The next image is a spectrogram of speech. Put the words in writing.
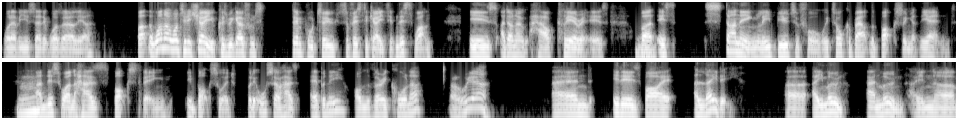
whatever you said it was earlier. But the one I wanted to show you, because we go from simple to sophisticated, and this one is I don't know how clear it is, but mm. it's stunningly beautiful. We talk about the boxing at the end, mm. and this one has boxing in boxwood, but it also has ebony on the very corner. Oh yeah, and it is by a lady, uh, a Moon, Anne Moon, in uh,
